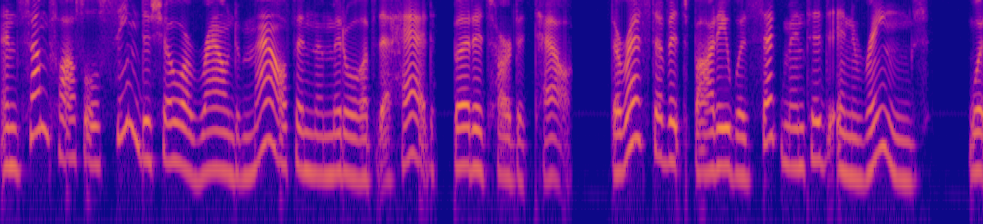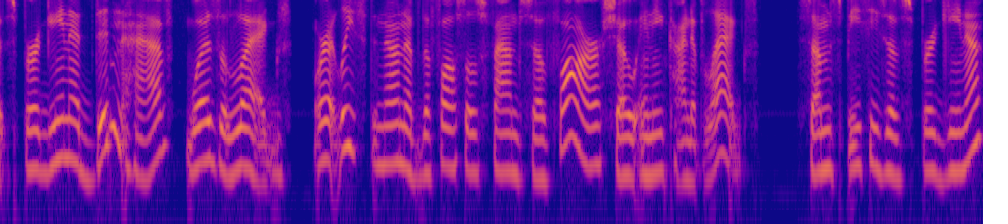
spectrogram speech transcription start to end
and some fossils seem to show a round mouth in the middle of the head, but it's hard to tell. The rest of its body was segmented in rings. What Spriggina didn't have was legs, or at least none of the fossils found so far show any kind of legs. Some species of Spriggina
